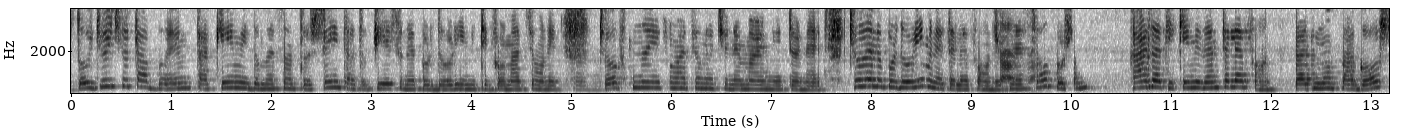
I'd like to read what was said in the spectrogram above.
çdo gjë që ta bëjmë ta kemi domethënë të shenjtë atë pjesën e përdorimit të informacionit, qoftë në informacionet që ne marrim në internet, qoftë dhe në përdorimin e telefonit, ne sot për shembull kartat i kemi dhe në telefon, pra të mund të pagosh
